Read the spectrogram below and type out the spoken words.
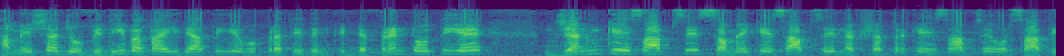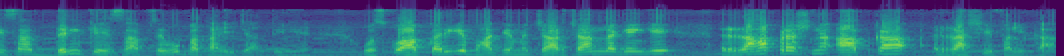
हमेशा जो विधि बताई जाती है वो प्रतिदिन की डिफरेंट होती है। जन्म के हिसाब से समय के हिसाब से नक्षत्र के हिसाब से और साथ ही साथ दिन के हिसाब से वो बताई जाती है। उसको आप करिए भाग्य में चार चाँद लगेंगे। रहा प्रश्न आपका राशिफल का।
